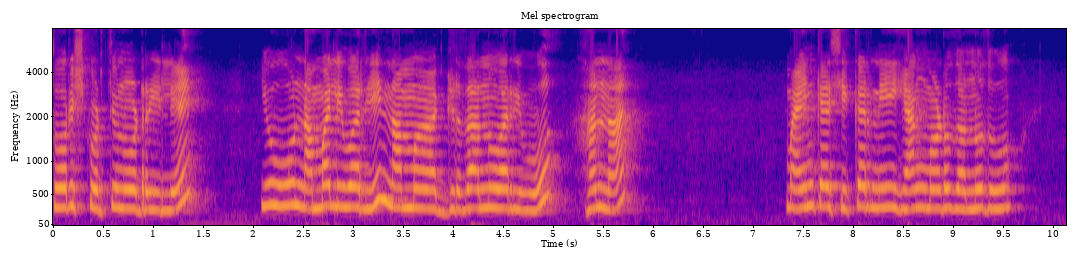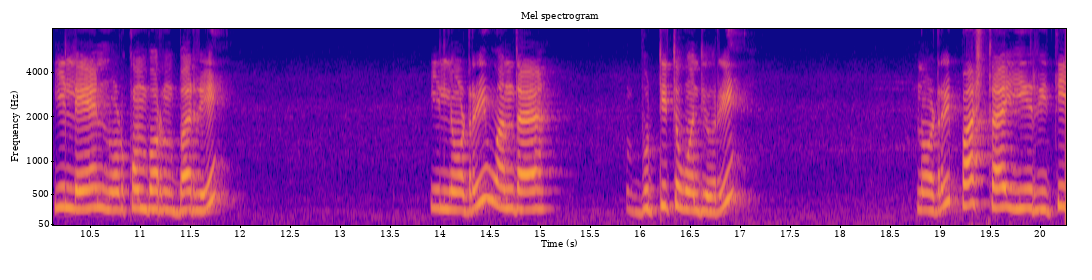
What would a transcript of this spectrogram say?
ತೋರಿಸ್ಕೊಡ್ತೀವಿ ನೋಡ್ರಿ ಇಲ್ಲಿ. ಇವು ನಮ್ಮಲ್ಲಿ ಇವ ರೀ, ನಮ್ಮ ಗಿಡದಾನು ರೀ ಇವು. ಅನ್ನ ಮಾವಿನಕಾಯಿ ಸೀಕರ್ಣಿ ಹೆಂಗೆ ಮಾಡೋದು ಅನ್ನೋದು ಇಲ್ಲೇ ನೋಡ್ಕೊಂಬರ್ ಬರ್ರಿ. ಇಲ್ಲಿ ನೋಡ್ರಿ ಒಂದು ಬುಟ್ಟಿ ತೊಗೊಂದೀವ್ರಿ ನೋಡ್ರಿ ಫಸ್ಟ್ ಈ ರೀತಿ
